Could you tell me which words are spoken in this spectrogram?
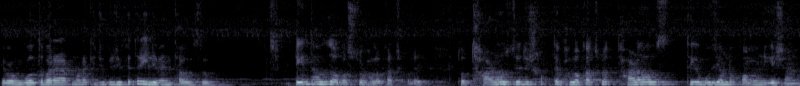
এবং বলতে পারেন আপনারা কিছু কিছু ক্ষেত্রে ইলেভেন্থ হাউসেও টেন্থ হাউসে অবশ্যই ভালো কাজ করে। তো থার্ড হাউস যদি সবথেকে ভালো কাজ করে থার্ড হাউস থেকে বুঝি আমরা কমিউনিকেশান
